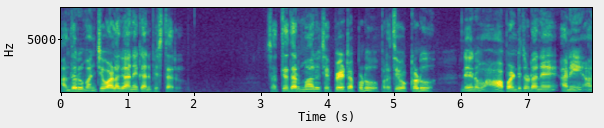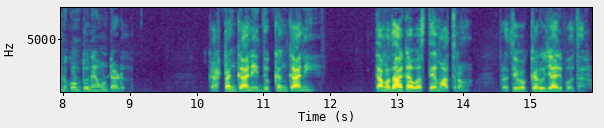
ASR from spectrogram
అందరూ మంచివాళ్ళగానే కనిపిస్తారు. సత్యధర్మాలు చెప్పేటప్పుడు ప్రతి ఒక్కడూ నేను మహాపండితుడనే అని అనుకుంటూనే ఉంటాడు. కష్టం కానీ దుఃఖం కానీ తమదాకా వస్తే మాత్రం ప్రతి ఒక్కరూ జారిపోతారు.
